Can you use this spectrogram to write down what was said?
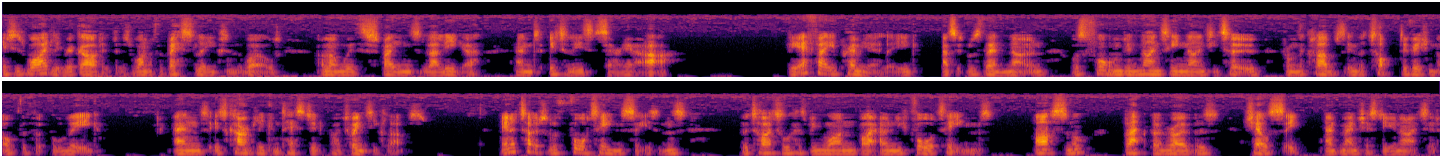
It is widely regarded as one of the best leagues in the world, along with Spain's La Liga and Italy's Serie A. The FA Premier League, as it was then known, was formed in 1992 from the clubs in the top division of the Football League, and is currently contested by 20 clubs. In a total of 14 seasons, the title has been won by only four teams: Arsenal, Blackburn Rovers, Chelsea, and Manchester United.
